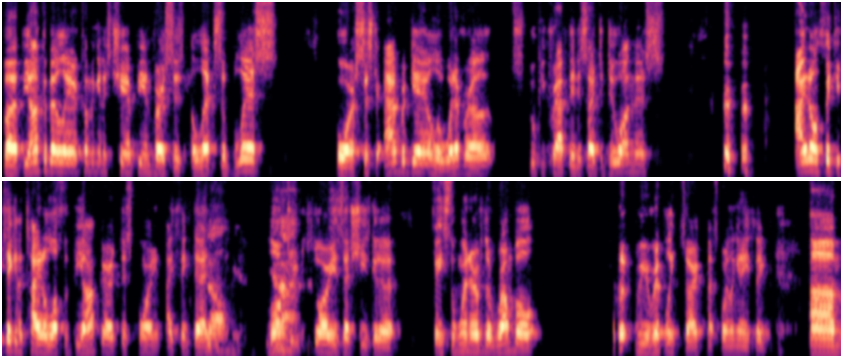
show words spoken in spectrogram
But Bianca Belair coming in as champion versus Alexa Bliss or Sister Abigail or whatever else, spooky crap they decide to do on this. I don't think you're taking the title off of Bianca at this point. I think that no, long term story is that she's going to face the winner of the Rumble, Rhea Ripley. Sorry, not spoiling anything. Um,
